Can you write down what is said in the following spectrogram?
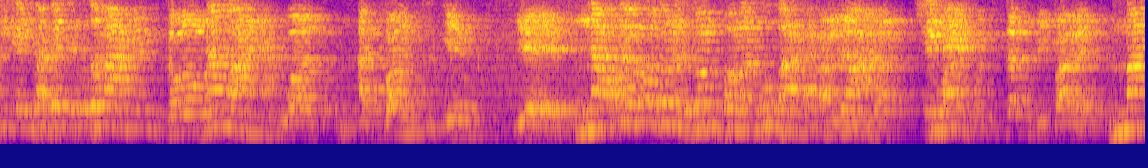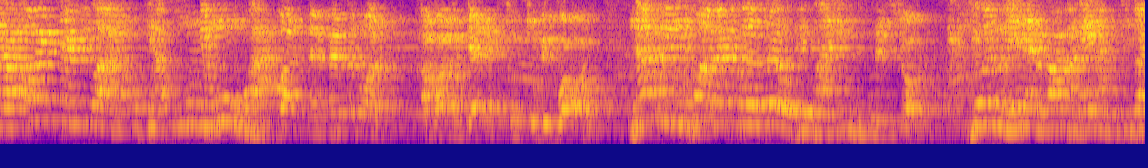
tika Elizabeth kutoba even though she was advanced in years. na ule rodo le tomto makuba. Hallelujah. She Amen. considered to be barren. Mara oba chambiwa kufika kumuni Who was the person who was about to get to, to be born? Na ulimfua watu wote ubebwani. Is this John? Yoni mwenye kama ngena msijani.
